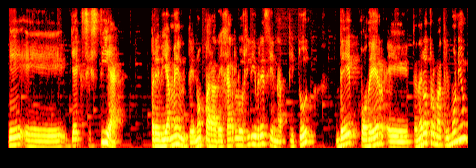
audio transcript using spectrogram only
que eh, ya existía previamente, ¿no? Para dejarlos libres y en aptitud de poder eh, tener otro matrimonio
